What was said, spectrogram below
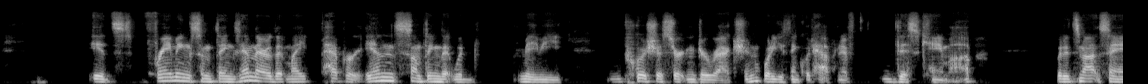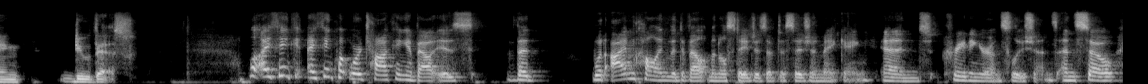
It's framing some things in there that might pepper in something that would maybe push a certain direction. What do you think would happen if this came up? But it's not saying do this. Well, I think I think what we're talking about is the what I'm calling the developmental stages of decision making and creating your own solutions. And so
